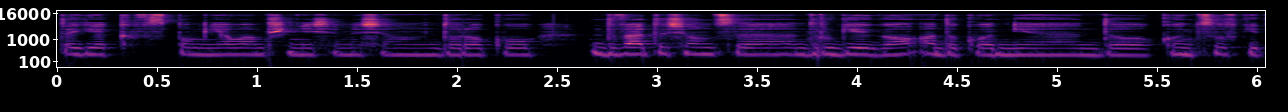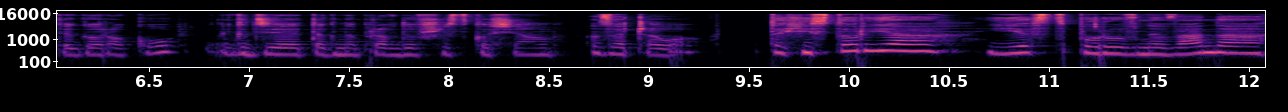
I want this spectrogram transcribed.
tak jak wspomniałam, przeniesiemy się do roku 2002, a dokładnie do końcówki tego roku, gdzie tak naprawdę wszystko się zaczęło. Ta historia jest porównywana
